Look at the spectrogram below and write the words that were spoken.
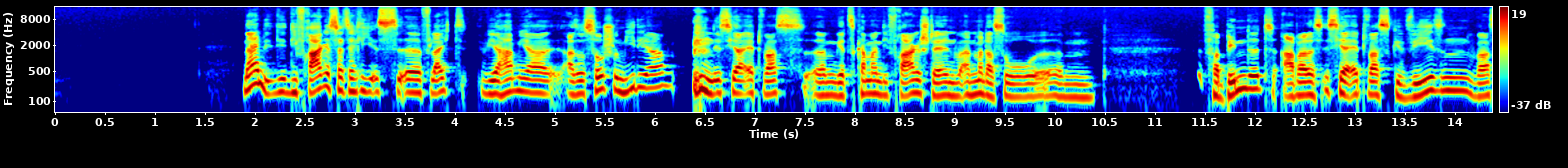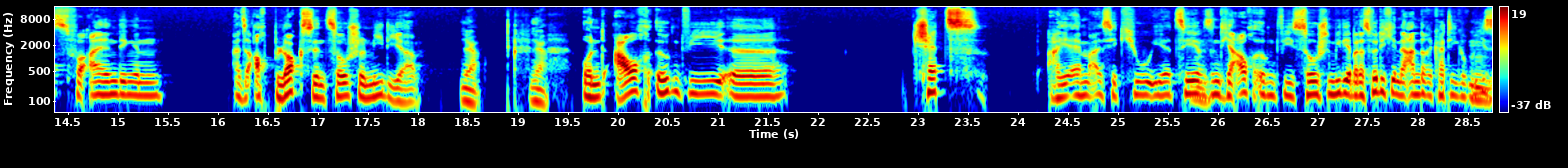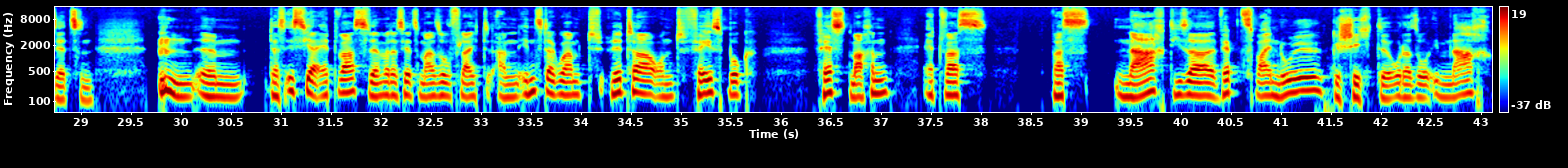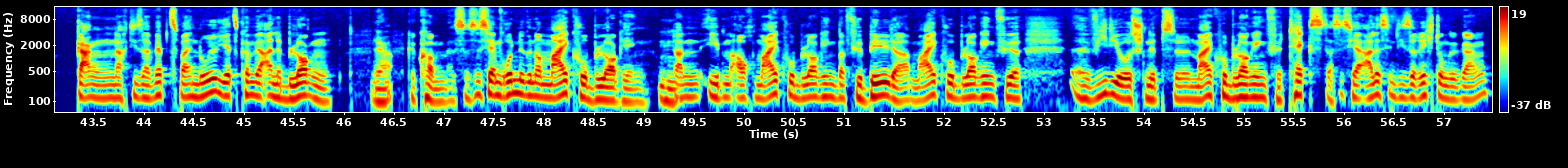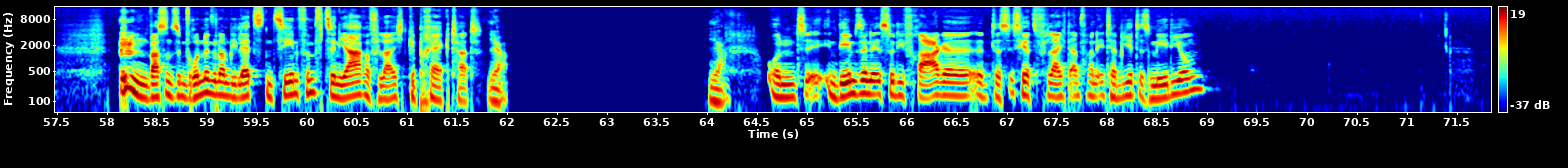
nein, die, die Frage ist tatsächlich, ist äh, vielleicht, wir haben ja, also Social Media ist ja etwas, ähm, jetzt kann man die Frage stellen, wann man das so ähm, verbindet, aber das ist ja etwas gewesen, was vor allen Dingen, also auch Blogs sind Social Media. Ja. Ja. Und auch irgendwie äh, Chats, IM, ICQ, IRC sind ja auch irgendwie Social Media, aber das würde ich in eine andere Kategorie setzen. ähm, das ist ja etwas, wenn wir das jetzt mal so vielleicht an Instagram, Twitter und Facebook festmachen, etwas, was nach dieser Web 2.0 Geschichte oder so im Nachgang nach dieser Web 2.0, jetzt können wir alle bloggen Ja. gekommen ist. Das ist ja im Grunde genommen Microblogging. Und dann eben auch Microblogging für Bilder, Microblogging für äh, Videos schnipseln, Microblogging für Text. Das ist ja alles in diese Richtung gegangen, was uns im Grunde genommen die letzten 10, 15 Jahre vielleicht geprägt hat. Ja. Ja. Und in dem Sinne ist so die Frage, das ist jetzt vielleicht einfach ein etabliertes Medium.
